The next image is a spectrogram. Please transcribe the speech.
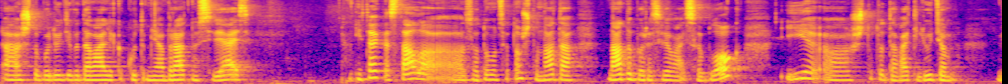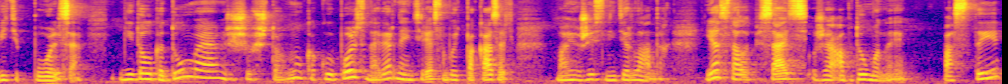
а, чтобы люди выдавали какую-то мне обратную связь. И так я стала задумываться о том, что надо, надо бы развивать свой блог и что-то давать людям в виде пользы. Недолго думая, решив, что, ну, какую пользу, наверное, интересно будет показывать мою жизнь в Нидерландах, я стала писать уже обдуманные посты,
